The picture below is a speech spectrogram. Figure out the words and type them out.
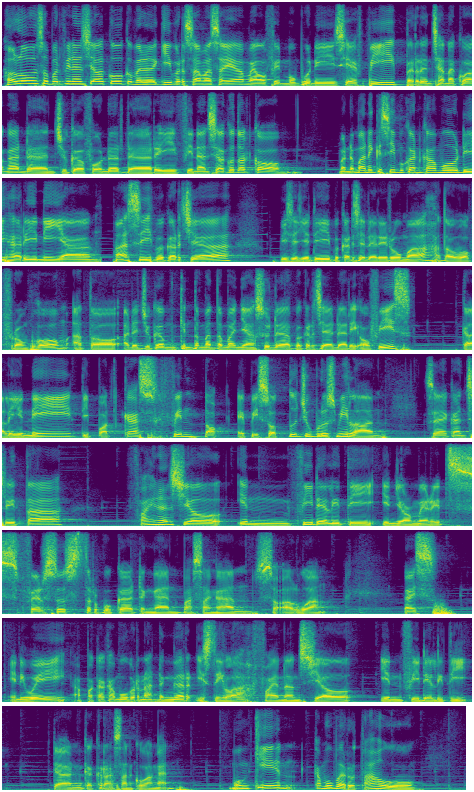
Halo Sobat Finansialku, kembali lagi bersama saya Melvin Mumpuni CFP, perencana keuangan dan juga founder dari Finansialku.com. Menemani kesibukan kamu di hari ini yang masih bekerja, bisa jadi bekerja dari rumah atau work from home, atau ada juga mungkin teman-teman yang sudah bekerja dari office. Kali ini di podcast FinTalk episode 79, saya akan cerita Financial infidelity in your marriage versus terbuka dengan pasangan soal uang. Guys, anyway, apakah kamu pernah dengar istilah financial infidelity dan kekerasan keuangan? Mungkin kamu baru tahu.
